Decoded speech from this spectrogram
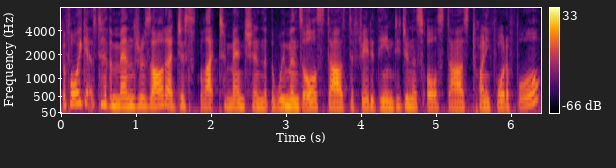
Before we get to the men's result, I'd just like to mention that the women's All Stars defeated the Indigenous All Stars 24 to 4.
